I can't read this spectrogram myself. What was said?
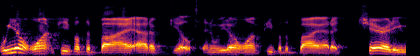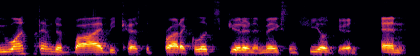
we don't want people to buy out of guilt and we don't want people to buy out of charity. We want them to buy because the product looks good and it makes them feel good. And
